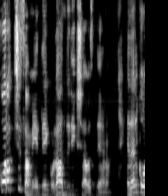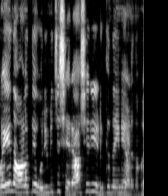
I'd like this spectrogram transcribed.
കുറച്ച് സമയത്തേക്കുള്ള അന്തരീക്ഷ അവസ്ഥയാണ് എന്നാൽ കുറെ നാളത്തെ ഒരുമിച്ച് ശരാശരി എടുക്കുന്നതിനെയാണ് നമ്മൾ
